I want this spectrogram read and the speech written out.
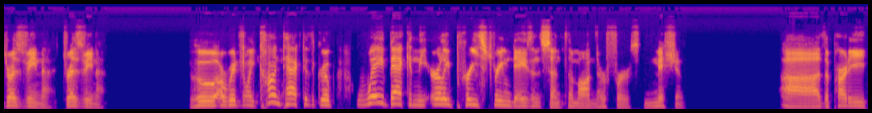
Dresvina, Dresvina, who originally contacted the group way back in the early pre-stream days and sent them on their first mission. Uh, the party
